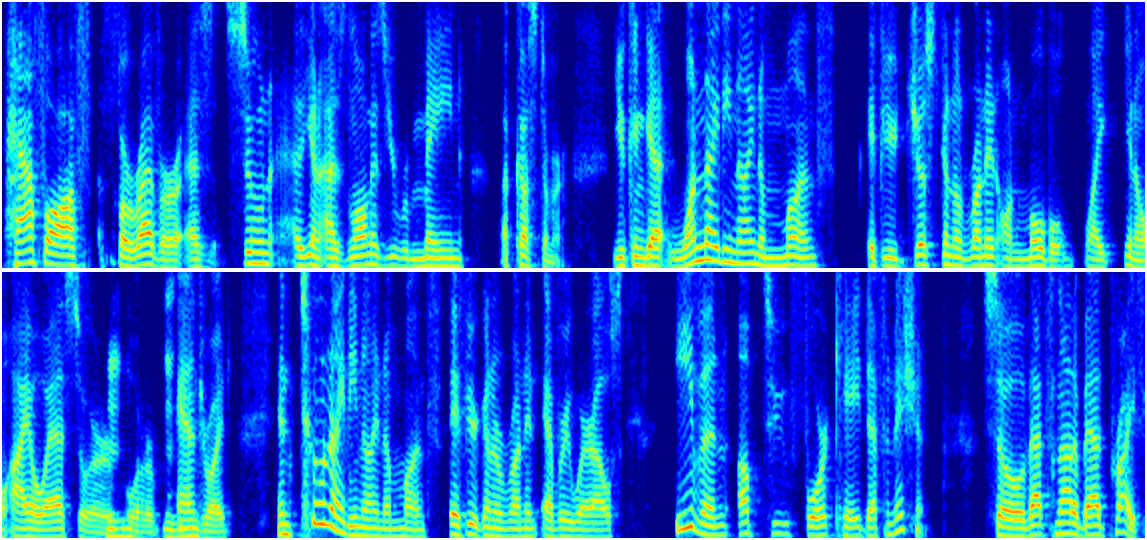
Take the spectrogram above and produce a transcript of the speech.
Half off forever as soon uh, you know as long as you remain a customer. You can get 199 a month if you're just going to run it on mobile, like you know iOS or mm-hmm. or mm-hmm. Android, and $2.99 a month if you're going to run it everywhere else, even up to 4K definition. So that's not a bad price,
